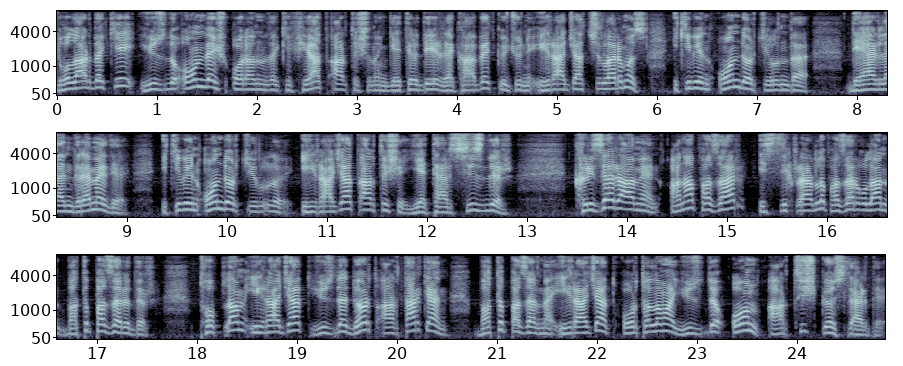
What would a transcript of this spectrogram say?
dolardaki %15 oranındaki fiyat artışının getirdiği rekabet gücünü ihracatçılarımız 2014 yılında değerlendiremedi. 2014 yılı ihracat artışı yetersizdir. Krize rağmen ana pazar istikrarlı pazar olan batı pazarıdır. Toplam ihracat %4 artarken batı pazarına ihracat ortalama %10 artış gösterdi.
